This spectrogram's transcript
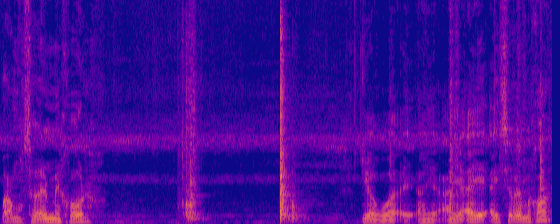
Vamos a ver mejor. Yo, ahí, ahí, ahí, ahí se ve mejor.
